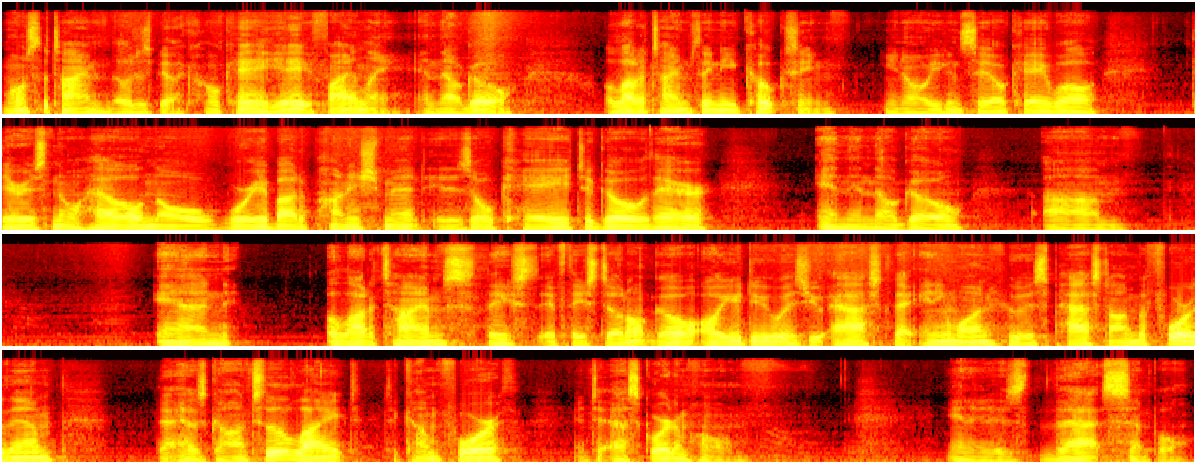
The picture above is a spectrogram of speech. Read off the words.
most of the time, they'll just be like, okay, yay, finally, and they'll go. A lot of times they need coaxing. You know, you can say, okay, well, there is no hell, no worry about a punishment. It is okay to go there, and then they'll go. Um, and a lot of times, they, if they still don't go, all you do is you ask that anyone who has passed on before them, that has gone to the light, to come forth and to escort them home. And it is that simple.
